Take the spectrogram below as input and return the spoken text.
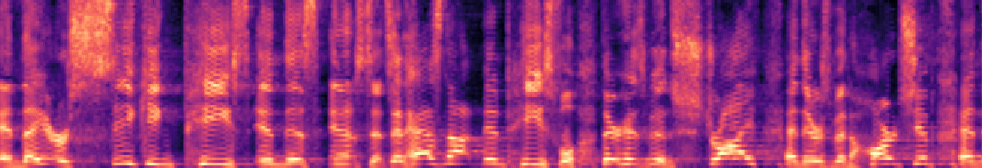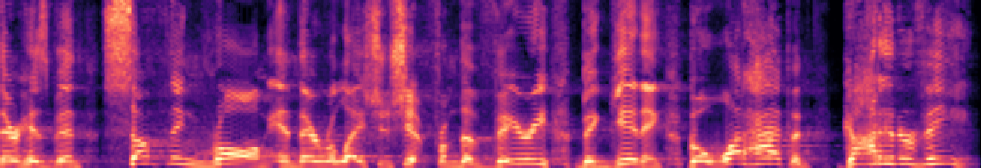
and they are seeking peace in this instance. It has not been peaceful. There has been strife and there's been hardship and there has been something wrong in their relationship from the very beginning. But what happened? God intervened.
